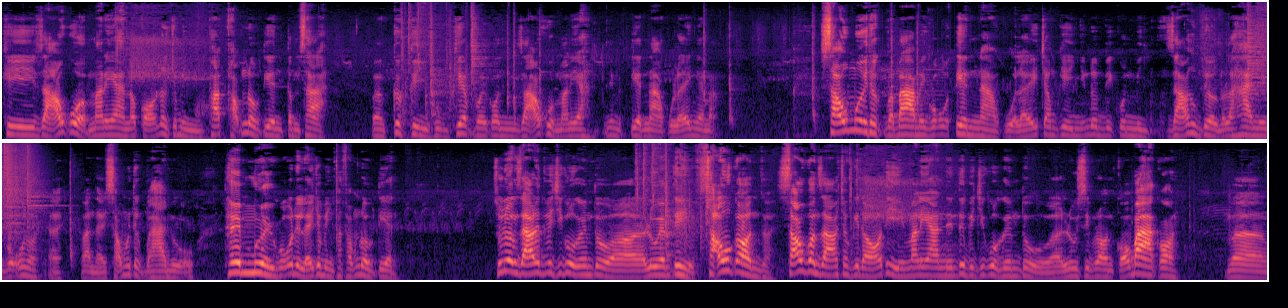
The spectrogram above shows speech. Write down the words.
Khi giáo của Malian nó có được cho mình phát phóng đầu tiên tầm xa Vâng, cực kỳ khủng khiếp với con giáo của Mania. Nhưng mà tiền nào của lấy anh em ạ? 60 thực và 30 gỗ tiền nào của lấy? Trong khi những đơn vị quân mình giáo thông thường đó là 20 gỗ rồi Đây, bạn thấy 60 thực và 20 gỗ. Thêm 10 gỗ để lấy cho mình phát phóng đầu tiên. Số lượng giáo đến vị trí của game thủ uh, LuMT 6 con rồi 6 con giáo. Trong khi đó thì Malian đến từ vị trí của game thủ ờ, uh, Lucifron có 3 con. Và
